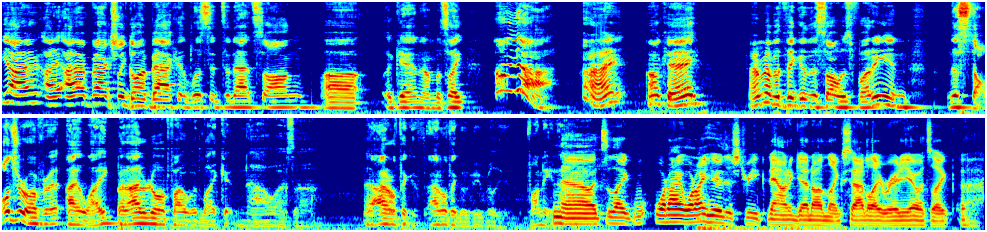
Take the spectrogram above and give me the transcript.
yeah, I, I I've actually gone back and listened to that song uh, again. And I was like, oh yeah, all right, okay. I remember thinking the song was funny and nostalgia over it. I like, but I don't know if I would like it now as a. I don't think it's, I don't think it would be really funny. now. No, it's like when I when I hear the Streak now and again on like satellite radio, it's like ugh.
